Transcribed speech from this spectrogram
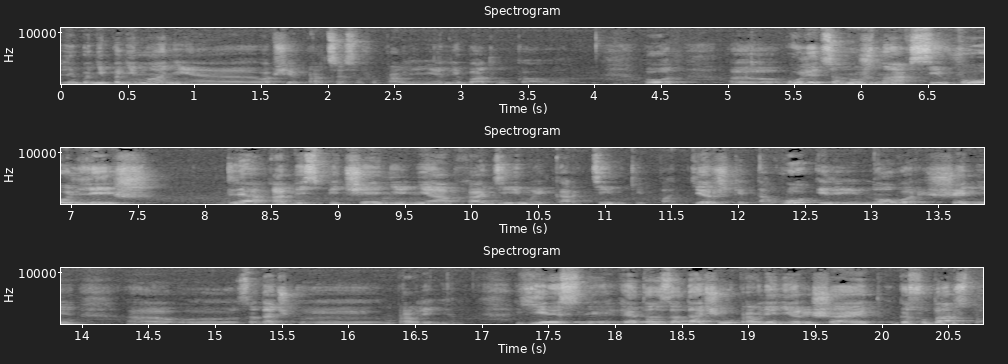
либо непонимание вообще процессов управления, либо от лукавого. Вот. Э, улица нужна всего лишь для обеспечения необходимой картинки поддержки того или иного решения э, задач э, управления. Если эта задача управления решает государство,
